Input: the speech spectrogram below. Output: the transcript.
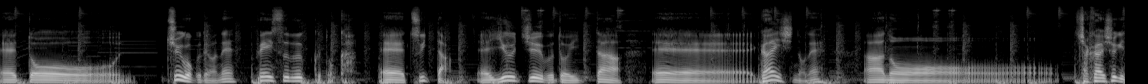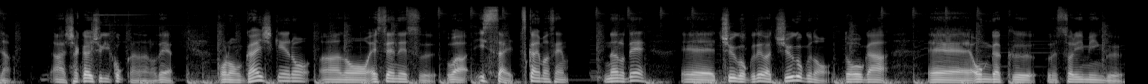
えっと中国ではね Facebook とか、えー Twitter、えー YouTube といった、えー外資のね、あのー社会主義なあ社会主義国家なのでこの外資系の、あの SNS は一切使えません。なので、えー中国では中国の動画、えー音楽ストリーミング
